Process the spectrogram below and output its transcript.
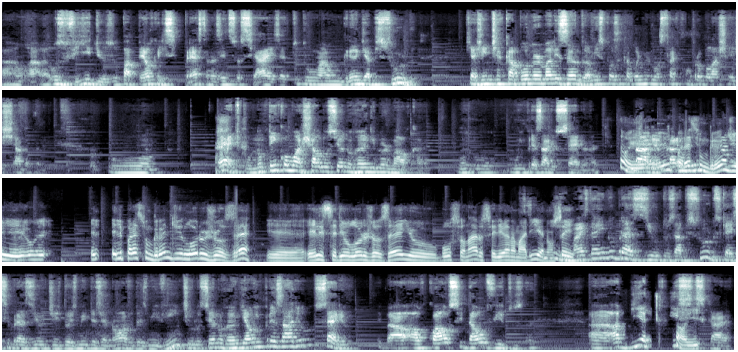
a, a, os vídeos, o papel que ele se presta nas redes sociais, é tudo um, um grande absurdo que a gente acabou normalizando. A minha esposa acabou de me mostrar que comprou bolacha recheada para mim. O... É, tipo, não tem como achar o Luciano Hang normal, cara. Um, um, um empresário sério, né? Não, ele, ele parece um grande. Ele, ele, parece um grande Louro José. ele seria o Louro José e o Bolsonaro seria Ana Maria, não Sim, sei. Mas daí no Brasil dos absurdos, que é esse Brasil de 2019, 2020, o Luciano Hang é um empresário sério, ao, qual se dá ouvidos. Né? A, Bia Kicis, cara,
